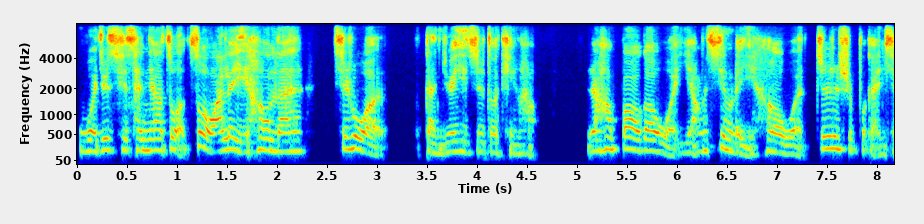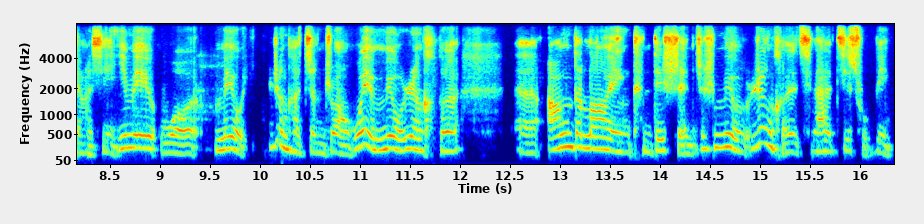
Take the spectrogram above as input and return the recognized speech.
我就去参加做，做完了以后呢，其实我感觉一直都挺好。然后报告我阳性了以后，我真是不敢相信，因为我没有任何症状，我也没有任何呃 underlying condition，就是没有任何其他基础病，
